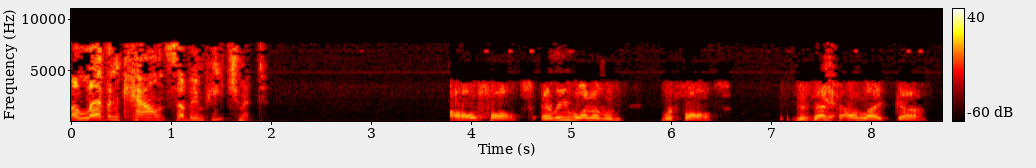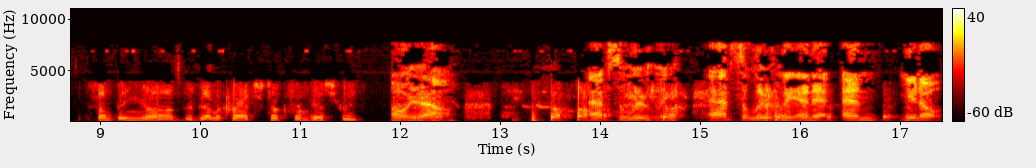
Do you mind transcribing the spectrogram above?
11 counts of impeachment. all false. Every one of them were false. Does that Yeah. sound like uh, something uh, the Democrats took from history? Oh yeah. Absolutely. Absolutely. And it, and, you know,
